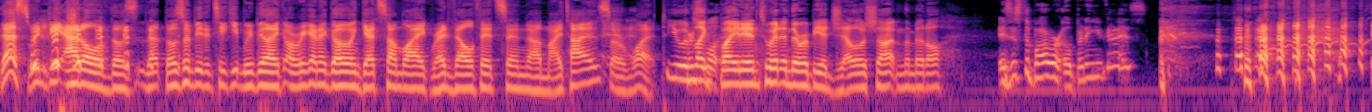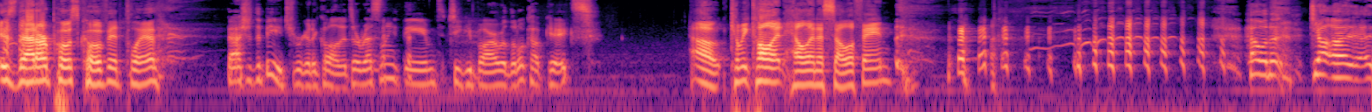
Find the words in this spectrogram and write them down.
Yes, we'd be at all of those. That those would be the tiki. We'd be like, are we gonna go and get some like red velvets and uh, mai tais or what? You would First like all- bite into it, and there would be a Jello shot in the middle. Is this the bar we're opening, you guys? Is that our post-COVID plan? Bash at the beach, we're gonna call it. It's a wrestling themed tiki bar with little cupcakes. Oh, can we call it Hell in a Cellophane? Helena, gel, uh, uh,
